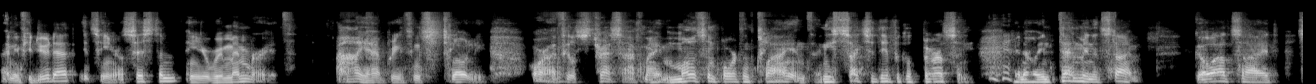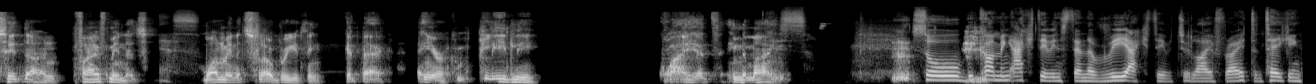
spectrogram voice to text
And if you do that, it's in your system and you remember it ah, yeah, breathing slowly. Or I feel stressed. I have my most important client and he's such a difficult person. you know, in 10 minutes time, go outside, sit down, five minutes, yes. one minute slow breathing, get back, and you're completely quiet in the mind. Yes. so becoming active instead of reactive to life right and taking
